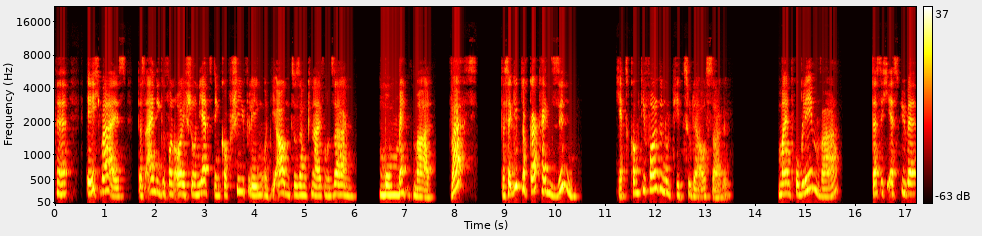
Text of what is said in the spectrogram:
ich weiß, dass einige von euch schon jetzt den Kopf schieflegen und die Augen zusammenkneifen und sagen, Moment mal, was? Das ergibt doch gar keinen Sinn. Jetzt kommt die Folgenotiz zu der Aussage. Mein Problem war, dass ich es über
